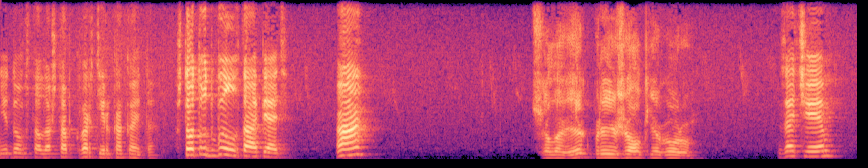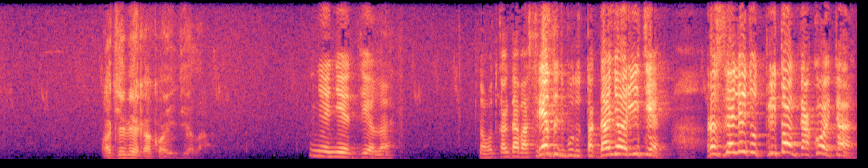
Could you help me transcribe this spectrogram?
Не дом стал, а штаб-квартира какая-то. Что тут было-то опять? А? Человек приезжал к Егору. Зачем? А тебе какое дело? Мне нет дела. Но вот когда вас резать будут, тогда не орите. Развели тут притон какой-то.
